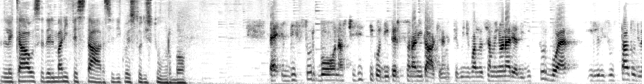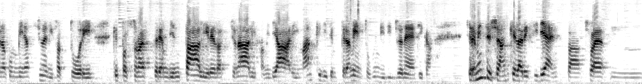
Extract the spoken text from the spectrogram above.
le cause del manifestarsi di questo disturbo? Beh, il disturbo narcisistico di personalità, chiaramente, quindi quando siamo in un'area di disturbo è il risultato di una combinazione di fattori che possono essere ambientali, relazionali, familiari, ma anche di temperamento, quindi di genetica. Chiaramente c'è anche la resilienza, cioè mh,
